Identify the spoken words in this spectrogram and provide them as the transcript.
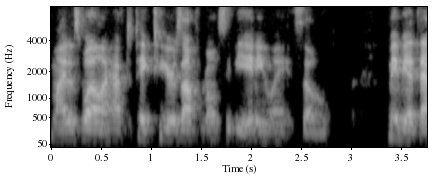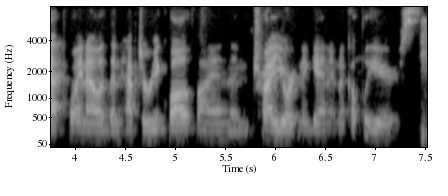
might as well. I have to take two years off from OCB anyway. So maybe at that point I would then have to requalify and then try Yorton again in a couple years.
